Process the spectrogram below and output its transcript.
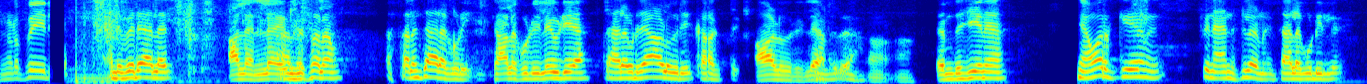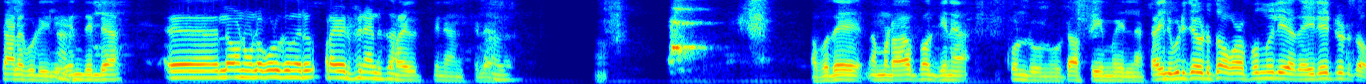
നിങ്ങളുടെ പേര്? എന്റെ പേര് അലൻ. അലൻ എവിടെ സ്ഥലം സ്ഥലം ചാലക്കുടി. ചാലക്കുടിയിൽ എവിടെയാ? ചാലക്കുടി ആളൂര് കറക്റ്റ് ആളൂര് അല്ലേ? എന്ത് ചെയ്യണേ? ഞാൻ വർക്ക് ചെയ്യാണ് ഫിനാൻസിലാണ് ചാലക്കുടിയിൽ ചാലക്കുടിയിൽ എന്തിന്റെ? ലോണുകൾ കൊടുക്കുന്ന ഒരു പ്രൈവറ്റ് ഫിനാൻസ് പ്രൈവറ്റ് ഫിനാൻസിലെ അപ്പൊ നമ്മുടെ ആ പഗ്ഗിനെ കൊണ്ടുപോകുന്നു കേട്ടോ ഫീമെയിലിനെ കയ്യിൽ പിടിച്ചെടുത്തോ? കുഴപ്പമൊന്നുമില്ല ധൈര്യമായിട്ട് എടുത്തോ?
